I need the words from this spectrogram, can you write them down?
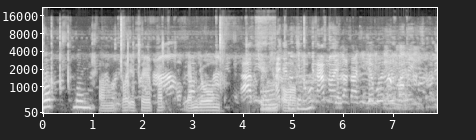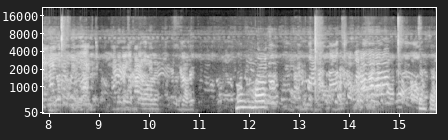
หกหนึ่งฝั่งร้อยเอ็ดเสิร์ฟครับแบมโยง อาพี่ให้แต่น้ำน้ำหน่อยเยอะเบอร์หนึ่งหนึ่งหกเปลี่ยนส่ง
